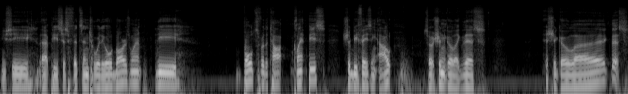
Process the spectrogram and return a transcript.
You see that piece just fits into where the old bars went. The bolts for the top clamp piece should be facing out. So it shouldn't go like this. It should go like this.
